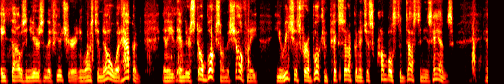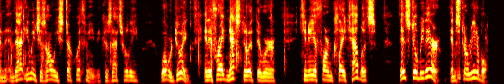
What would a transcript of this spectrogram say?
8,000 years in the future, and he wants to know what happened, and he and there's still books on the shelf, and he he reaches for a book and picks it up, and it just crumbles to dust in his hands, and and that image has always stuck with me because that's really what we're doing. And if right next to it there were cuneiform clay tablets, they'd still be there and mm. still readable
